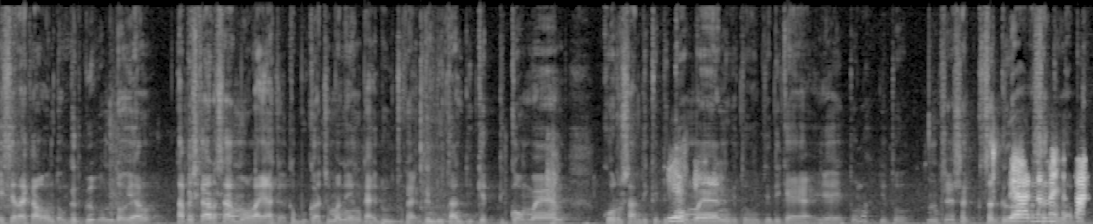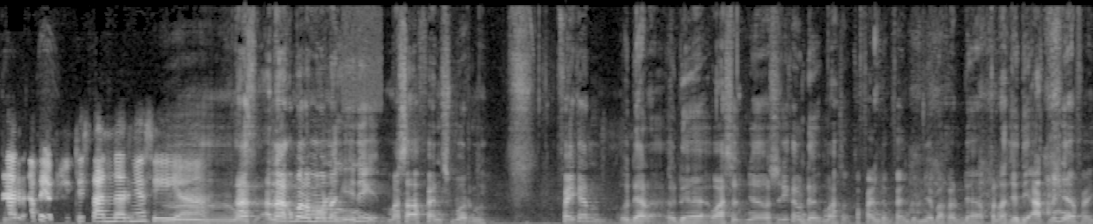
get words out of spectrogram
istilahnya kalau untuk girl group untuk yang tapi sekarang saya mulai agak kebuka cuman yang kayak dulu tuh kayak gendutan dikit di komen, kurusan dikit di Iya komen gitu. Jadi kayak ya itulah gitu. Maksudnya se ya segelap namanya segelap standar apa ya beauty standarnya sih ya. Hmm, nah, nah aku malah mau nanya ini masalah fans war nih. Faye kan udah udah maksudnya maksudnya kan udah masuk ke fandom fandomnya bahkan udah pernah jadi adminnya Faye.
